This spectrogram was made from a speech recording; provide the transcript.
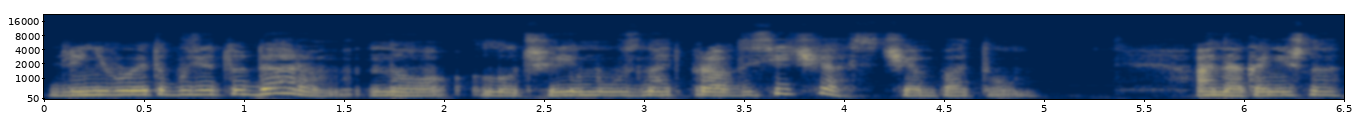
Для него это будет ударом, но лучше ему узнать правду сейчас, чем потом. Она, конечно,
